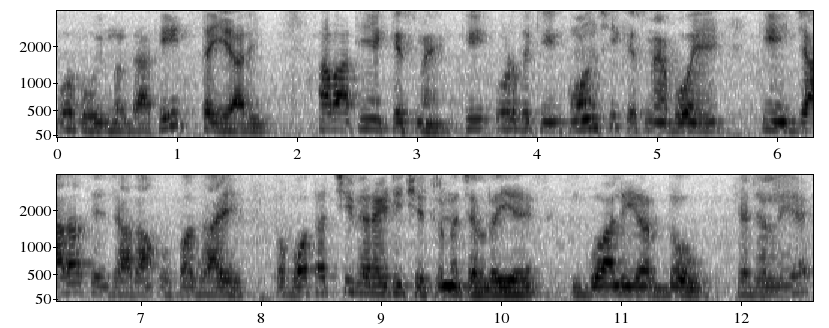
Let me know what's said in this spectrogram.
वो हुई मृदा की तैयारी। अब आती हैं किस्में कि उर्द की कौन सी किस्में बोएँ कि ज़्यादा से ज़्यादा उपज आए। तो बहुत अच्छी वैरायटी क्षेत्र में चल रही है। ग्वालियर दो। क्या चल रही है?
